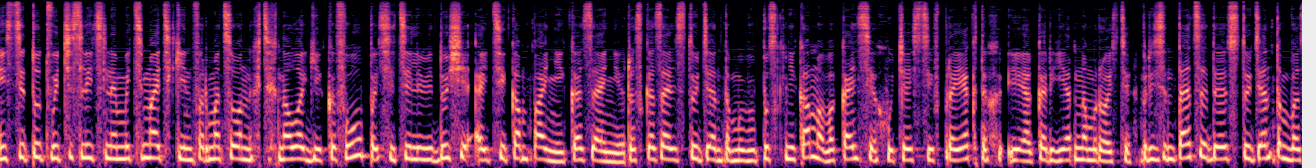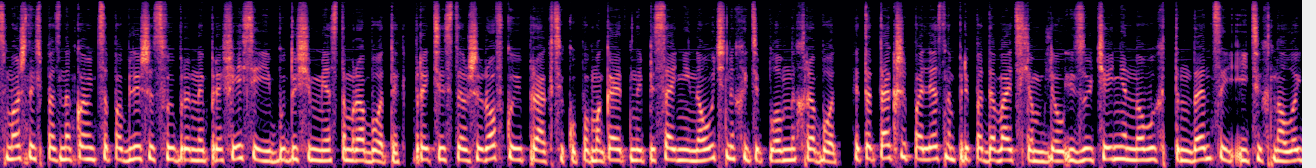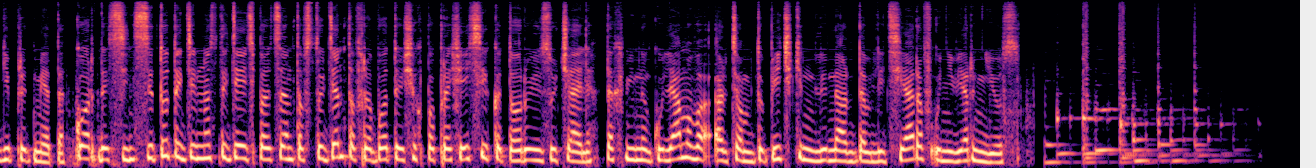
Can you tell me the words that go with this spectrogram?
Институт вычислительной математики и информационных технологий КФУ посетили ведущие IT-компании Казани, рассказали студентам и выпускникам о вакансиях, участии в проектах и о карьерном росте. Презентация дает студентам возможность познакомиться поближе с выбранной профессией и будущим местом работы, пройти стажировку и практику, помогает в написании научных и дипломных работ. Это также полезно преподавателям для изучения новых тенденций и технологий предмета. Гордость института 99% студентов работают работающих по профессии, которую изучали. Тахмина Гулямова, Артем Дубичкин, Ленардо Влетьяров, Универ News.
